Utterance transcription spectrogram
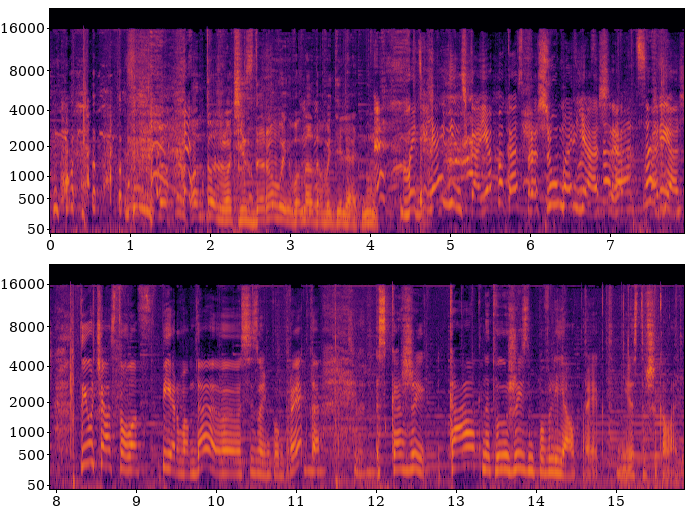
Он тоже очень здоровый, его надо выделять. Ну, Выделяй, Яночка, а я пока спрошу Марьяши. Марьяш, ты участвовала в первом да, э, сезоне по проекта. Скажи, как на твою жизнь повлиял проект «Невеста в шоколаде»?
